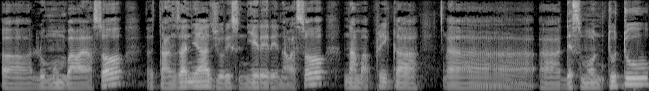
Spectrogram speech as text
어, 루문바 와서 어, 탄자니아 주리스 니에레레 나와서 남아프리카 어, 어, 데스몬 투투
